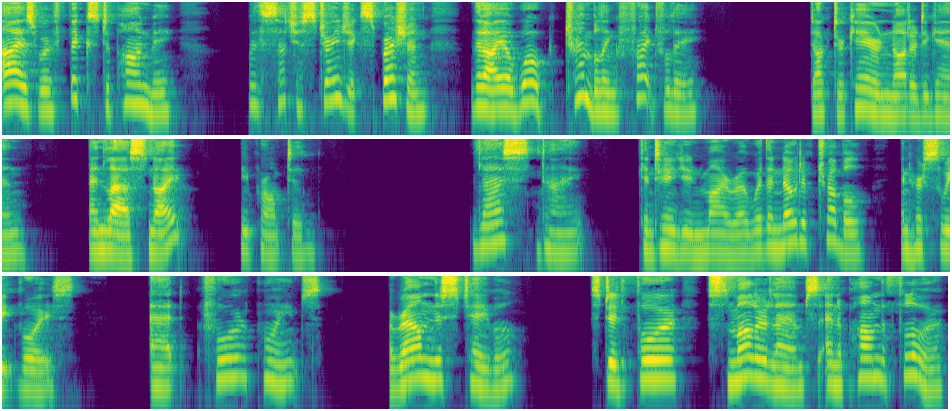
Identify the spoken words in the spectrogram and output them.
eyes were fixed upon me with such a strange expression that I awoke trembling frightfully. Dr. Cairn nodded again. And last night? he prompted. Last night, continued Myra with a note of trouble in her sweet voice. At four points around this table stood four smaller lamps, and upon the floor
